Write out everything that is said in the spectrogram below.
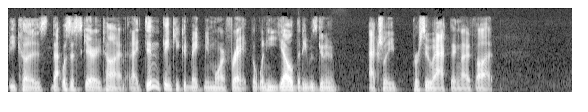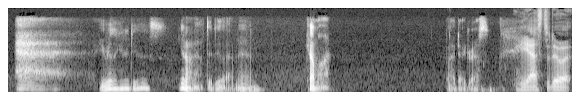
because that was a scary time. And I didn't think he could make me more afraid. But when he yelled that he was going to actually pursue acting, I thought, you really going to do this? You don't have to do that, man. Come on. I digress. He has to do it.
